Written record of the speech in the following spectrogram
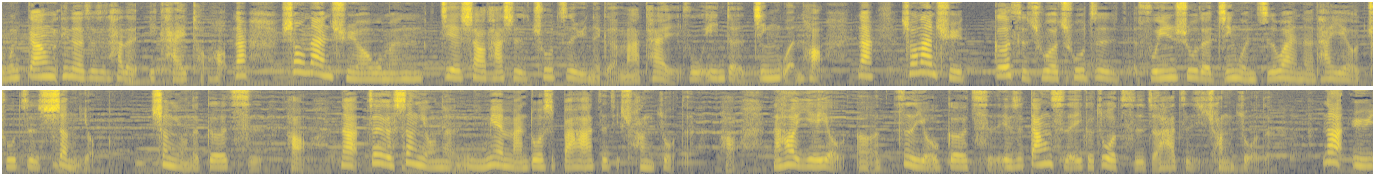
我们刚听的这是他的一开头哈，那受难曲哦，我们介绍它是出自于那个马太福音的经文哈。那受难曲歌词除了出自福音书的经文之外呢，它也有出自圣咏，圣咏的歌词。好，那这个圣咏呢，里面蛮多是巴哈自己创作的。好，然后也有呃自由歌词，也是当时的一个作词者他自己创作的。那与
